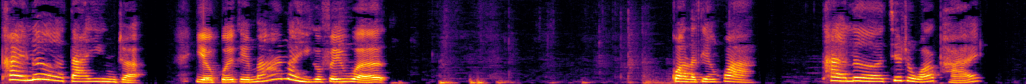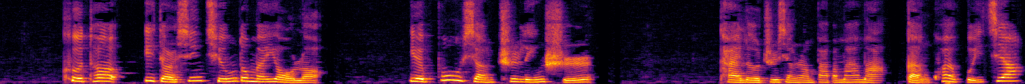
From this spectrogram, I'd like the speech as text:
泰勒答应着，也回给妈妈一个飞吻。挂了电话，泰勒接着玩牌，可他一点心情都没有了，也不想吃零食。泰勒只想让爸爸妈妈。赶快回家！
